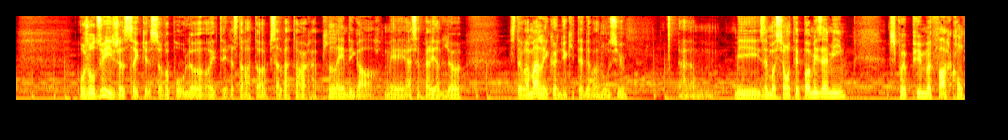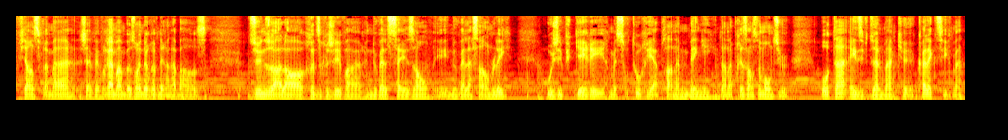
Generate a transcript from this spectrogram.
Aujourd'hui, je sais que ce repos-là a été restaurateur puis salvateur à plein d'égards, mais à cette période-là, c'était vraiment l'inconnu qui était devant nos yeux. Euh, mes émotions n'étaient pas mes amis. Je pouvais plus me faire confiance vraiment. J'avais vraiment besoin de revenir à la base. Dieu nous a alors redirigés vers une nouvelle saison et une nouvelle assemblée où j'ai pu guérir, mais surtout réapprendre à me baigner dans la présence de mon Dieu, autant individuellement que collectivement.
